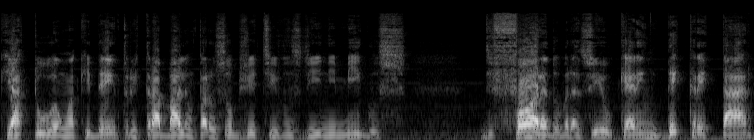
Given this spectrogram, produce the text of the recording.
que atuam aqui dentro e trabalham para os objetivos de inimigos de fora do Brasil, querem decretar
